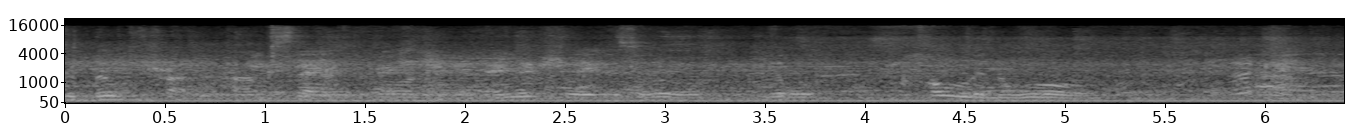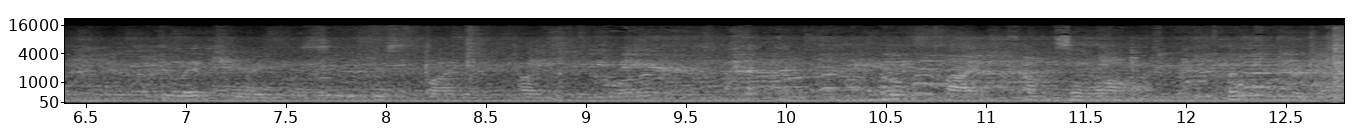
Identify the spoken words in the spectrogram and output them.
The of milk truck parks there in the morning, and they literally there's a little little hole in the wall. Um, literally just by the by the corner, and, the a milk pipe comes along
